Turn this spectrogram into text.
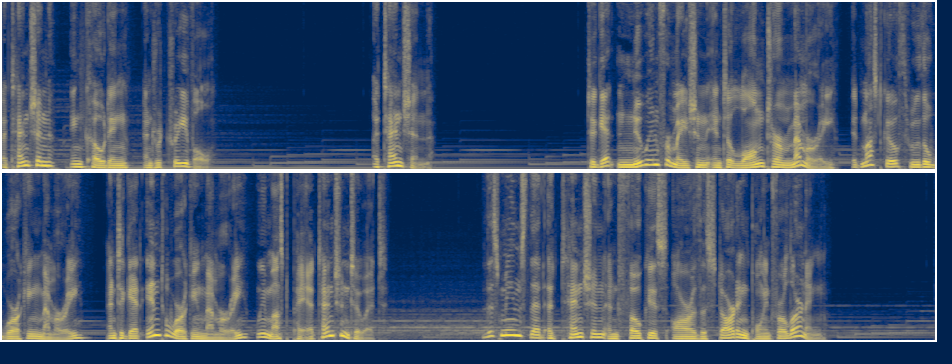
attention, encoding, and retrieval. Attention To get new information into long-term memory, it must go through the working memory, and to get into working memory, we must pay attention to it. This means that attention and focus are the starting point for learning.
